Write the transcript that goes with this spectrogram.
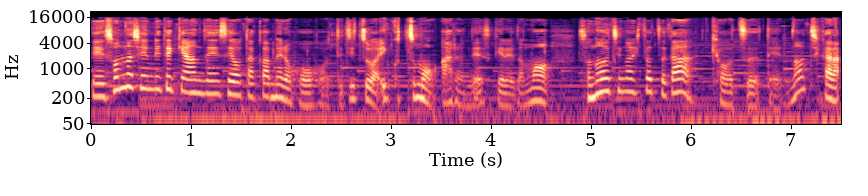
でそんな心理的安全性を高める方法って実はいくつもあるんですけれどもそのうちの一つが共通点の力。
